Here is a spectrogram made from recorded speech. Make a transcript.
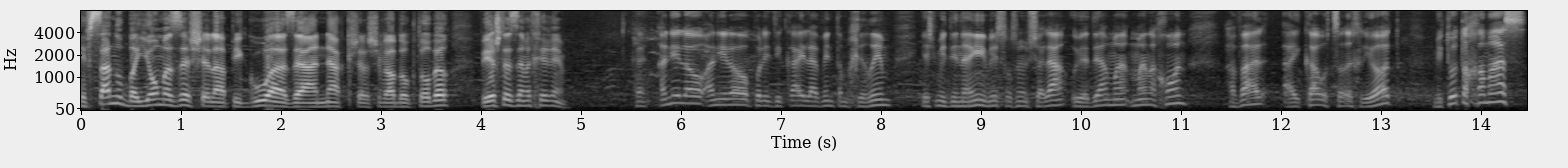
הפסדנו ביום הזה של הפיגוע הזה הענק של 7 באוקטובר, ויש לזה מחירים. כן. אני, לא, אני לא פוליטיקאי להבין את המחירים, יש מדינאים, יש ראש ממשלה, הוא יודע מה, מה נכון, אבל העיקר הוא צריך להיות מיטוט החמאס,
